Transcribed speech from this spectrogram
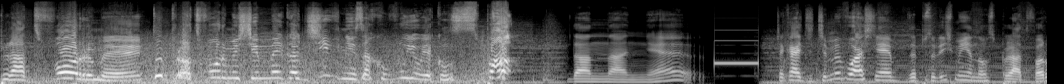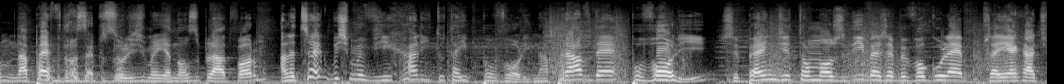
platformy. Te platformy się mega dziwnie zachowują, jak on spada na nie. Czekajcie, czy my właśnie zepsuliśmy jedną z platform? Na pewno zepsuliśmy jedną z platform. Ale co jakbyśmy wjechali tutaj powoli? Naprawdę powoli? Czy będzie to możliwe, żeby w ogóle przejechać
